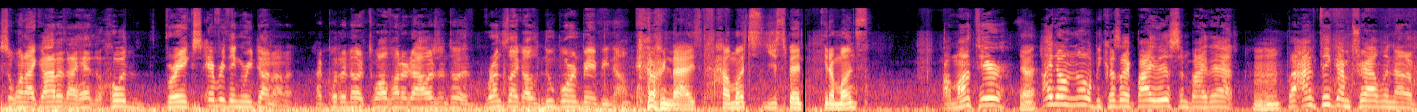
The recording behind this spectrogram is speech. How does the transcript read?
So when I got it, I had the hood, brakes, everything redone on it. I put another twelve hundred dollars into it. Runs like a newborn baby now. Oh, nice. How much you spent in a month? A month here? Yeah. I don't know because I buy this and buy that. Mm-hmm. But I think I'm traveling on a,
